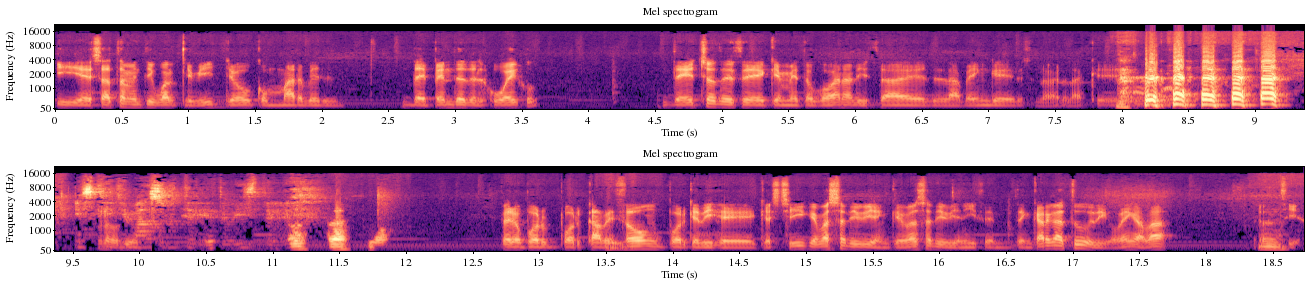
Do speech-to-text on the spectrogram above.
Y exactamente igual que vi, yo con Marvel depende del juego. De hecho, desde que me tocó analizar el Avengers, la verdad que. Es que qué mala suerte que tuviste. ¿eh? Pero por, por cabezón, porque dije que sí, que va a salir bien, que va a salir bien. Y dicen, ¿te encargas tú? Y digo, venga, va. Mm. Hostia,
